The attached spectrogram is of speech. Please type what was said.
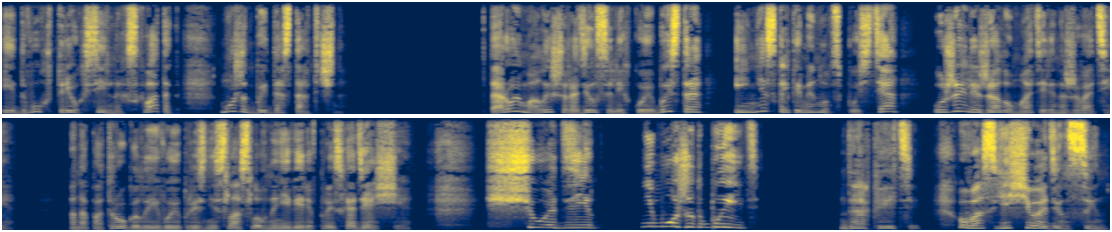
и двух-трех сильных схваток может быть достаточно. Второй малыш родился легко и быстро, и несколько минут спустя уже лежал у матери на животе. Она потрогала его и произнесла, словно не веря в происходящее. «Еще один! Не может быть!» «Да, Кэти, у вас еще один сын!»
